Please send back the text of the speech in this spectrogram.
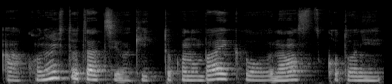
あ、この人たちはきっとこのバイクを直すことに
